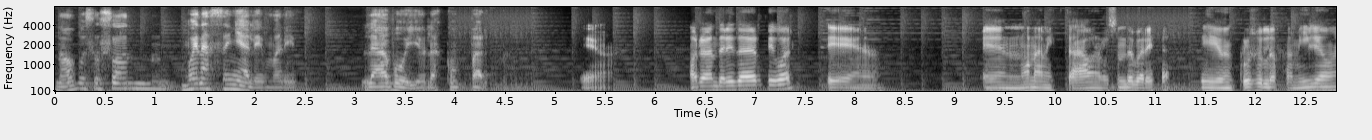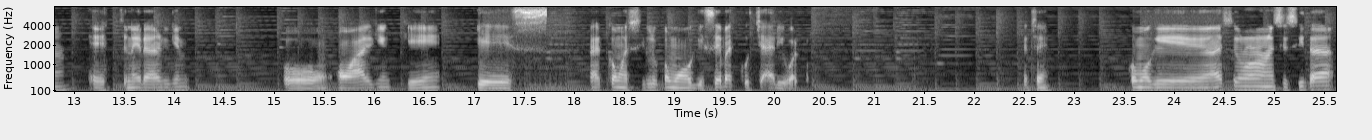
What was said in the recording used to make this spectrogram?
No, pues eso son buenas señales, Marín. Las apoyo, las comparto. Otra banderita verde igual, eh, en una amistad, una relación de pareja, eh, incluso en la familia, es tener a alguien o, o alguien que, que es, como decirlo, como que sepa escuchar igual. ¿Cachai? Como que a veces uno necesita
